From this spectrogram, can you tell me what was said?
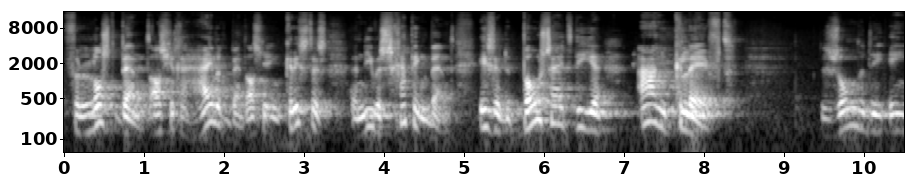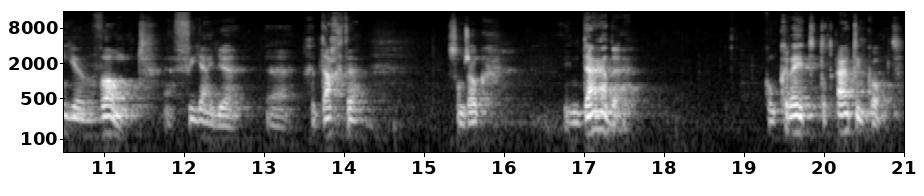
verlost bent, als je geheiligd bent, als je in Christus een nieuwe schepping bent, is er de boosheid die je aankleeft. De zonde die in je woont. via je uh, gedachten, soms ook in daden, concreet tot uiting komt.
